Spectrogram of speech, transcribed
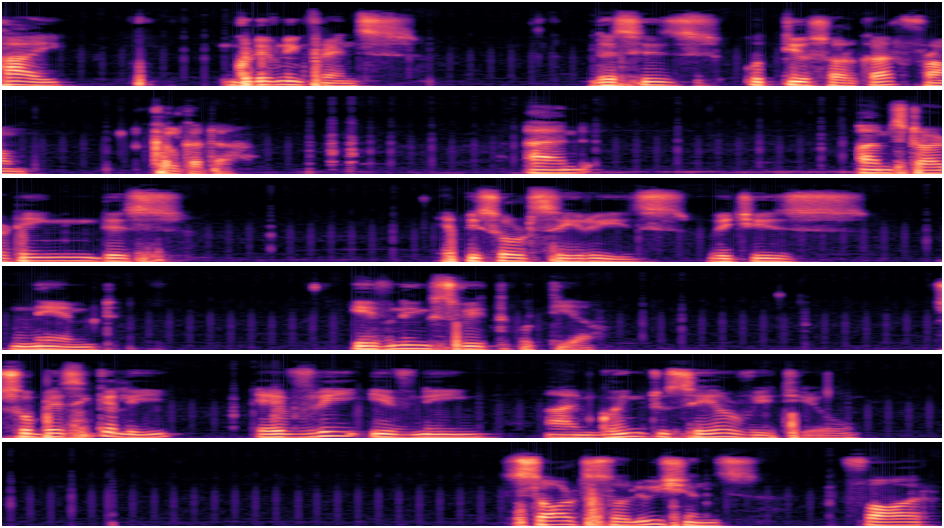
Hi, good evening, friends. This is Uttiu Sarkar from Calcutta, and I'm starting this episode series which is named Evenings with Uttia. So basically, every evening I'm going to share with you short solutions for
